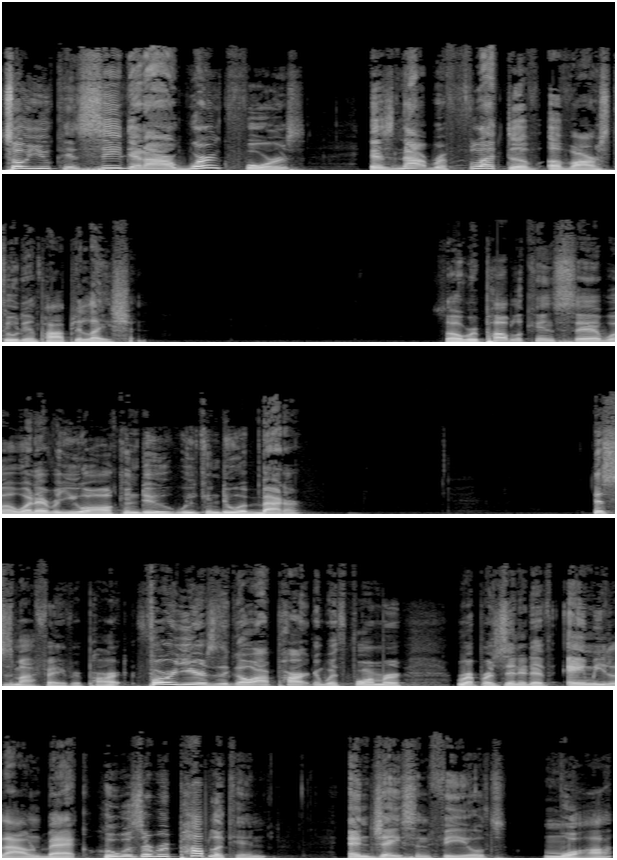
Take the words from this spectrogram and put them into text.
So you can see that our workforce is not reflective of our student population. So Republicans said, well, whatever you all can do, we can do it better. This is my favorite part. Four years ago, I partnered with former Representative Amy Loudenbeck, who was a Republican, and Jason Fields, moi,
